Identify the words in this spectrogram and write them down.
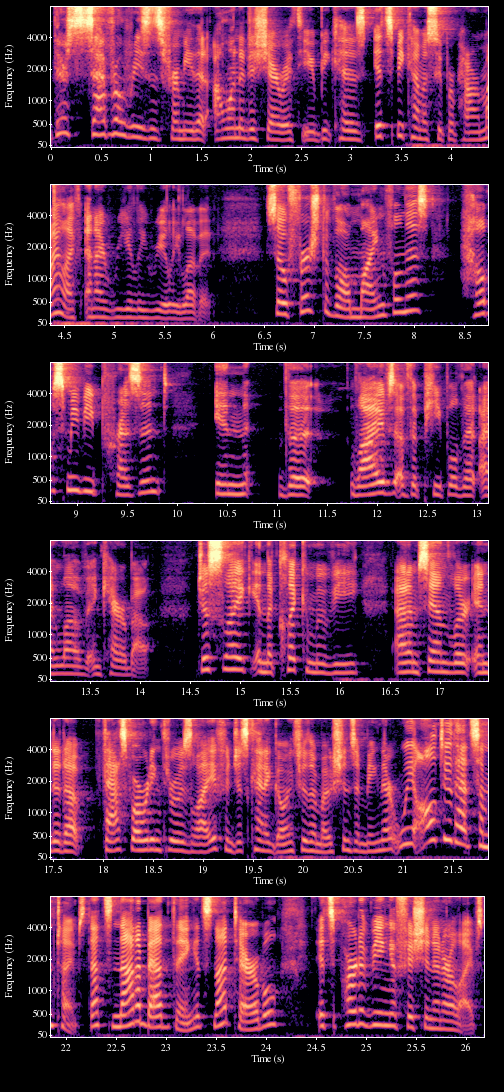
There's several reasons for me that I wanted to share with you because it's become a superpower in my life and I really, really love it. So, first of all, mindfulness helps me be present in the lives of the people that I love and care about. Just like in the Click movie, Adam Sandler ended up fast forwarding through his life and just kind of going through the motions and being there. We all do that sometimes. That's not a bad thing. It's not terrible. It's part of being efficient in our lives.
